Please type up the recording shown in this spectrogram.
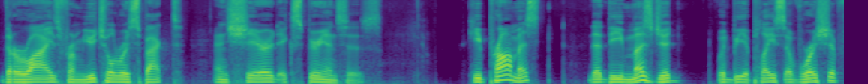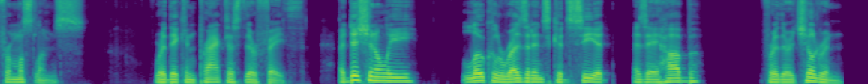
that arise from mutual respect and shared experiences. He promised that the masjid would be a place of worship for Muslims, where they can practice their faith. Additionally, local residents could see it as a hub for their children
